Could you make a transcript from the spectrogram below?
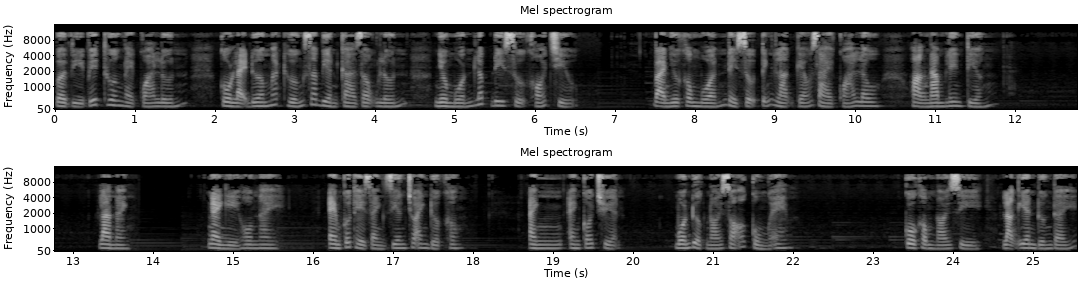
Bởi vì vết thương này quá lớn, cô lại đưa mắt hướng ra biển cả rộng lớn, như muốn lấp đi sự khó chịu. Và như không muốn để sự tĩnh lặng kéo dài quá lâu, Hoàng Nam lên tiếng. Lan Anh, ngày nghỉ hôm nay, em có thể dành riêng cho anh được không? Anh, anh có chuyện, muốn được nói rõ cùng em. Cô không nói gì, lặng yên đứng đấy,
